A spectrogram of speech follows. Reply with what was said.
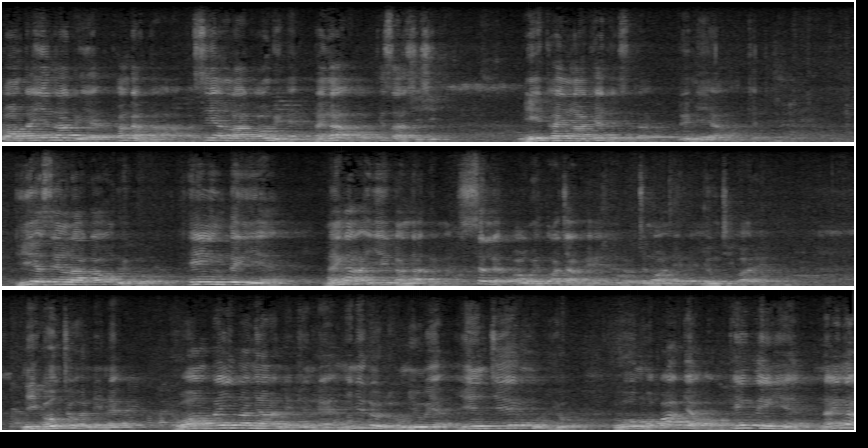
ဝမ်တိုင်းရင်းသားတွေရဲ့အခမ်းအနားအစီအလာကောင်းတွေနဲ့နိုင်ငံအပေါ်ကိစ္စရှိရှိ နေထိုင်လာခဲ့တယ်ဆိုတာတွေ့မြင်ရမှာဖြစ်တယ်။ဒီအစဉ်လာကောင်းတွေကိုထိန်းသိမ်းရင်နိုင်ငံအရေးကဏ္ဍတွေမှာဆက်လက်ပါဝင်သွားကြမယ်လို့ကျွန်တော်အနေနဲ့ယုံကြည်ပါတယ်။ညီကုန်းချုပ်အနေနဲ့ဘဝတိုင်းသားများအနေဖြင့်လည်းမိမိတို့လူမျိုးရဲ့ယဉ်ကျေးမှုယူကိုမပပြောက်အောင်ထိန်းသိမ်းရင်နိုင်ငံ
